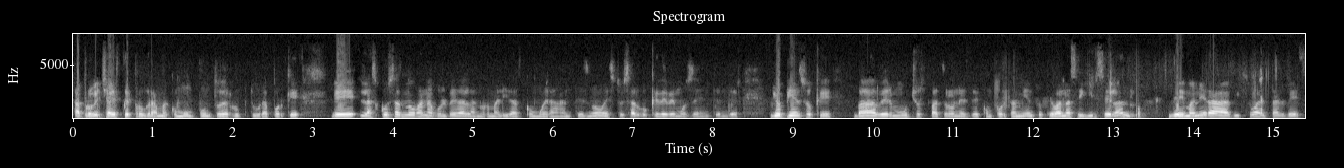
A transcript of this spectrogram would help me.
aprovechar este programa como un punto de ruptura, porque eh, las cosas no van a volver a la normalidad como era antes, ¿no? Esto es algo que debemos de entender. Yo pienso que va a haber muchos patrones de comportamiento que van a seguirse dando de manera habitual tal vez,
